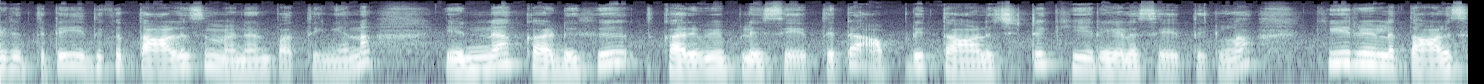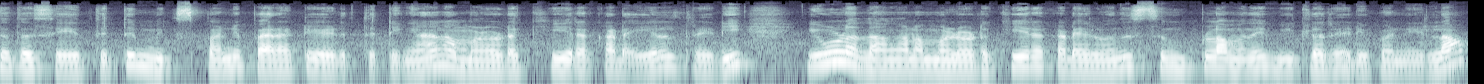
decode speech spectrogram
எடுத்துகிட்டு இதுக்கு தாளிசம் என்னென்னு பார்த்தீங்கன்னா எண்ணெய் கடுகு கருவேப்பிலை சேர்த்துட்டு அப்படி தாளிச்சிட்டு கீரையில் சேர்த்துக்கலாம். கீரையில் தாளிசத்தை சேர்த்துட்டு மிக்ஸ் பண்ணி பரட்டி எடுத்துட்டிங்கன்னா நம்மளோட கீரை கடையில் ரெடி இவ்வளோ தாங்க நம்மளோட கீரை கடையில் வந்து சிம்பிளாக வந்து வீட்டில் ரெடி பண்ணிடலாம்.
